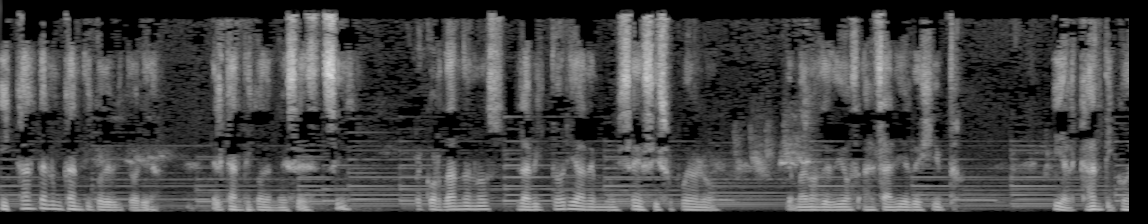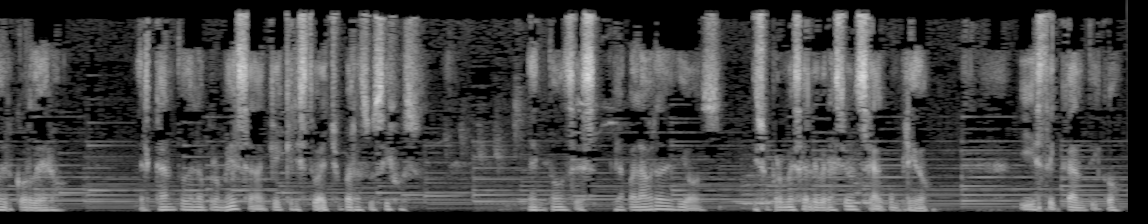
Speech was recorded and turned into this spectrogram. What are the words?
Y cantan un cántico de victoria, el cántico de Moisés, sí, recordándonos la victoria de Moisés y su pueblo de manos de Dios al salir de Egipto, y el cántico del Cordero, el canto de la promesa que Cristo ha hecho para sus hijos. Entonces la palabra de Dios y su promesa de liberación se han cumplido. Y este cántico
